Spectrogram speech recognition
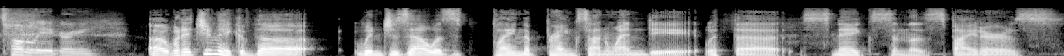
Totally agree. Uh, what did you make of the when Gizelle was playing the pranks on Wendy with the snakes and the spiders.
